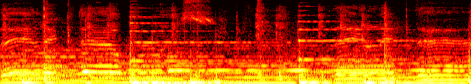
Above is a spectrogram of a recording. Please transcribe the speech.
They lick their wounds, they lick their.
